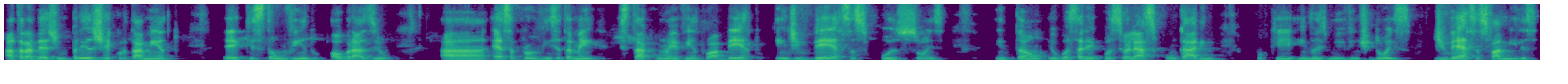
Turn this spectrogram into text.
através de empresas de recrutamento é, que estão vindo ao Brasil, a, essa província também está com um evento aberto em diversas posições, então eu gostaria que você olhasse com carinho, porque em 2022, diversas famílias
